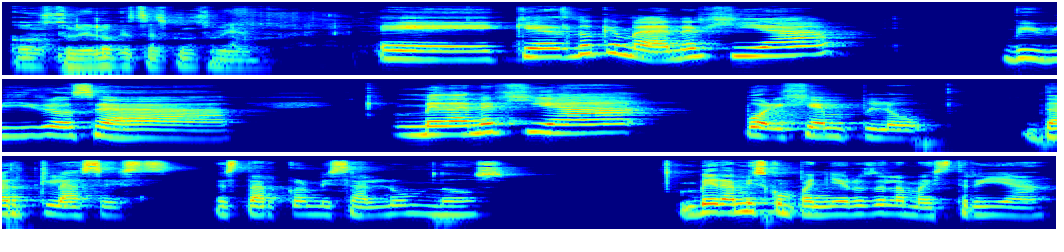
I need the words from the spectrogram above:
construir lo que estás construyendo? Eh, ¿Qué es lo que me da energía? Vivir, o sea, me da energía, por ejemplo, dar clases, estar con mis alumnos, ver a mis compañeros de la maestría,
